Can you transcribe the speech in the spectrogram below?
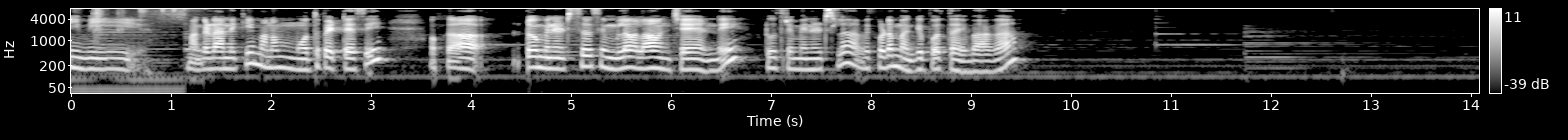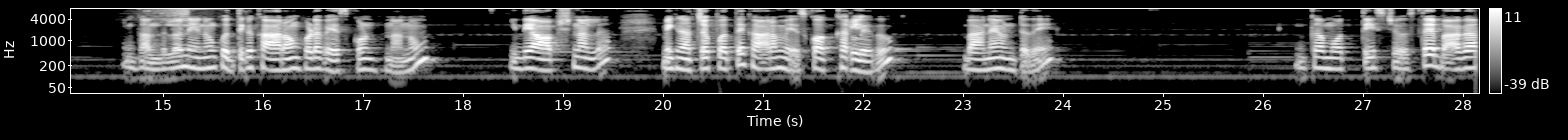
ఇవి మగ్గడానికి మనం మూత పెట్టేసి ఒక టూ మినిట్స్ సిమ్లో అలా ఉంచేయండి. టూ త్రీ మినిట్స్లో అవి కూడా మగ్గిపోతాయి బాగా. ఇంకా అందులో నేను కొద్దిగా కారం కూడా వేసుకుంటున్నాను. ఇది ఆప్షనల్. మీకు నచ్చకపోతే కారం వేసుకోక్కర్లేదు బాగానే ఉంటుంది. ఇంకా మూత తీసి చూస్తే బాగా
